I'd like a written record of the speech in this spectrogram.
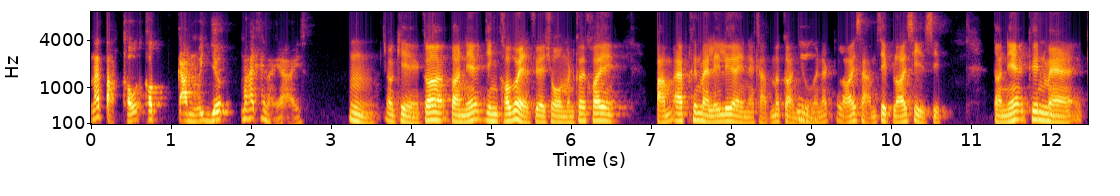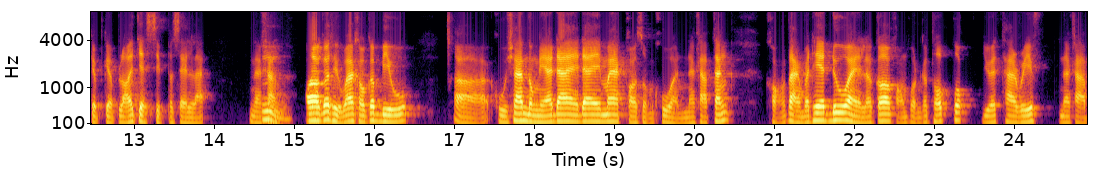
หน้าตักเขาเขากันไว้เยอะมากแค่ไหนอะไอซ์อืมโอเค ก็ตอนนี้จริง coverage ratio มันค่อยๆ ปั๊มอัพขึ้นมาเรื่อยๆนะครับ เมื่อก่อนอยู่กันนักร้อยสามสิบร้อยสี่สิบตอนนี้ขึ้นมาเกือบเกือบร้อยเจ็ดสิบเปอร์เซ็นต์ละนะครับอืมก็ก็ถือว่าเขาก็บิวเอ่อคูชั่นตรงเนี้ยได้ได้มากพอสมควรนะครับ ทั้ง ของต่างประเทศด้วย แล้วก็ของผลกระทบพวก US tariff นะครับ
